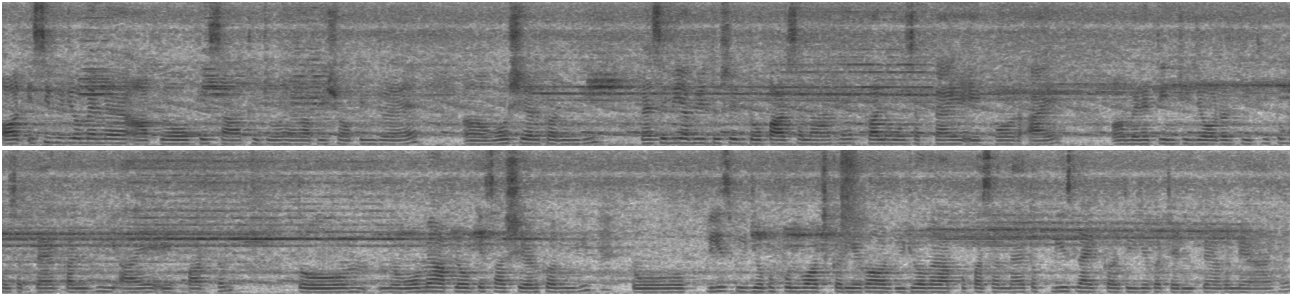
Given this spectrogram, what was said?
और इसी वीडियो में मैं आप लोगों के साथ जो है, अपनी शॉपिंग जो है वो शेयर करूँगी। वैसे भी अभी तो सिर्फ़ दो पार्सल आए हैं। कल हो सकता है एक और आए। और मैंने तीन चीज़ें ऑर्डर की थी तो हो सकता है कल भी आए एक पार्सल तो वो मैं आप लोगों के साथ शेयर करूँगी। तो प्लीज़ वीडियो को फुल वॉच करिएगा और वीडियो अगर आपको पसंद आए तो प्लीज़ लाइक कर दीजिएगा चैनल पे अगर नया आया है।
